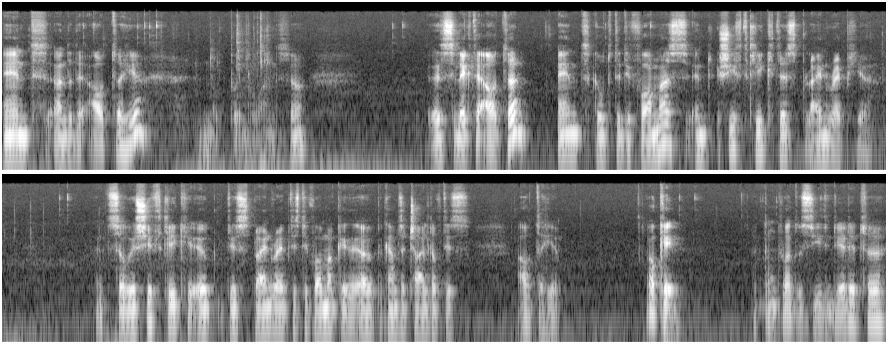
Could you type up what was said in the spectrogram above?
And under the outer here no point one so uh, select the outer and go to the deformers and shift click the spline wrap here. And so with shift click uh, this spline wrap this deformer uh, becomes a child of this outer here. Okay. I don't want to see it in the editor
